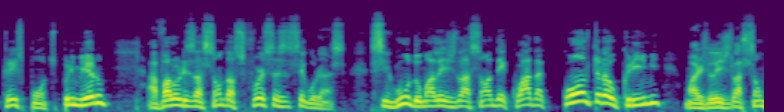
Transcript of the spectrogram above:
três pontos. Primeiro, a valorização das forças de segurança. Segundo, uma legislação adequada contra o crime, uma legislação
